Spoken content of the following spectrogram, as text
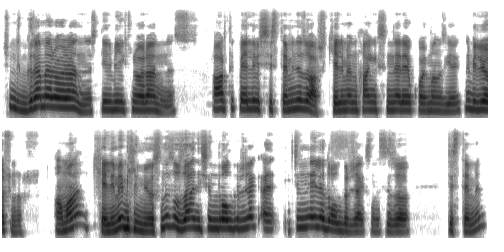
Şimdi gramer öğrendiniz, dil bilgisini öğrendiniz. Artık belli bir sisteminiz var. Kelimenin hangisini nereye koymanız gerektiğini biliyorsunuz. Ama kelime bilmiyorsunuz. O zaman içini dolduracak, e, için neyle dolduracaksınız siz o sistemin?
